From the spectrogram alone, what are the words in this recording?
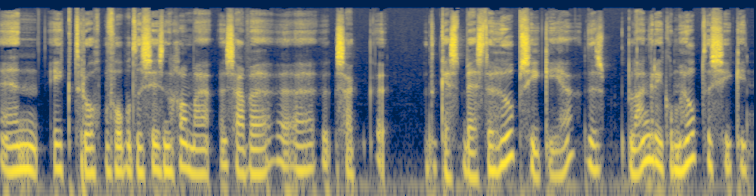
En ik trok bijvoorbeeld de zin, goh, maar zou we, uh, zou, uh, de kerst beste hulp zieken. Dus belangrijk om hulp te zieken.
